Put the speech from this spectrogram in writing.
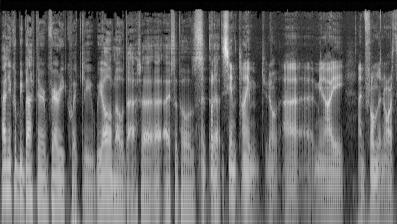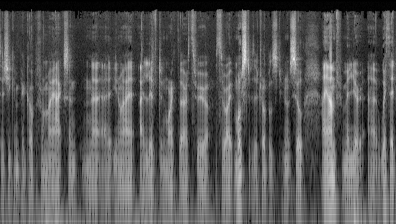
and you could be back there very quickly. We all know that, uh, I suppose. But at the same time, you know, I mean, I I'm from the north, as you can pick up from my accent. And, uh, you know, I, I lived and worked there through, throughout most of the Troubles, you know, so I am familiar uh, with it.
